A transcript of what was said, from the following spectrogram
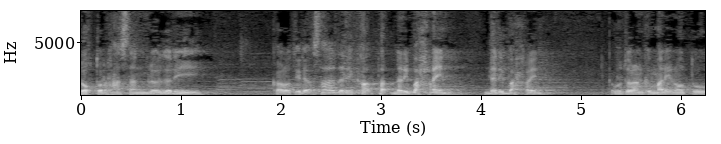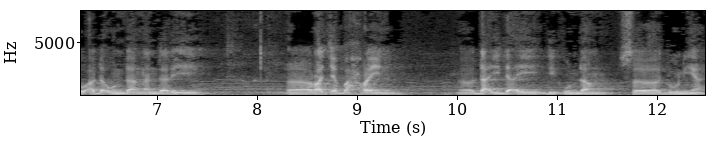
Dr. Hasan, beliau dari kalau tidak salah dari dari Bahrain, dari Bahrain. Kebetulan kemarin waktu ada undangan dari uh, Raja Bahrain, eh, dai-dai diundang sedunia.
